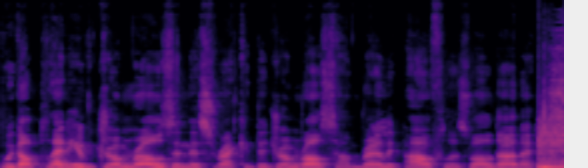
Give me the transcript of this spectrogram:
We got plenty of drum rolls in this record. The drum rolls sound really powerful as well, don't they?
